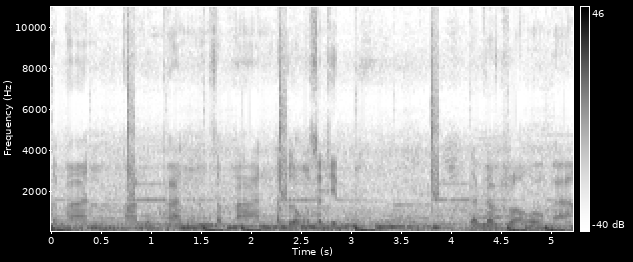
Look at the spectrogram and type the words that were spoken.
สะพานพานุพันธ์สะพานดำรงสถิต แล้วก็คลององอ่าง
